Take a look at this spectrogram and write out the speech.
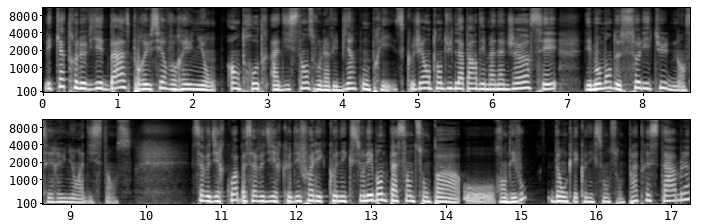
les quatre leviers de base pour réussir vos réunions, entre autres à distance, vous l'avez bien compris. Ce que j'ai entendu de la part des managers, c'est des moments de solitude dans ces réunions à distance. Ça veut dire quoi? Bah, Ça veut dire que des fois les connexions, les bandes passantes ne sont pas au rendez-vous, donc les connexions ne sont pas très stables.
